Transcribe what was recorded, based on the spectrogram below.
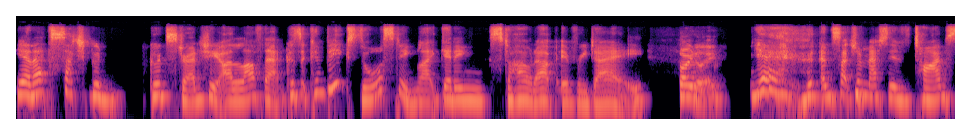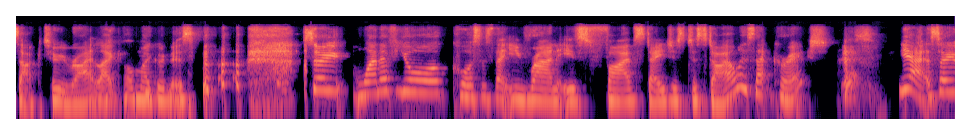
Yeah, that's such a good good strategy. I love that because it can be exhausting like getting styled up every day. Totally. Yeah, and such a massive time suck too, right? Like, oh my goodness. so, one of your courses that you run is five stages to style. Is that correct? Yes. Yeah. So,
